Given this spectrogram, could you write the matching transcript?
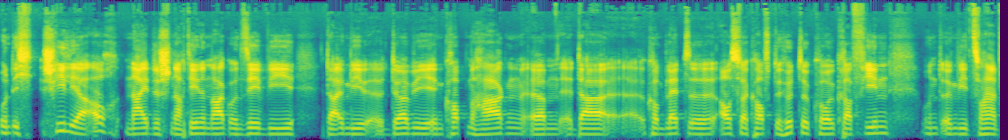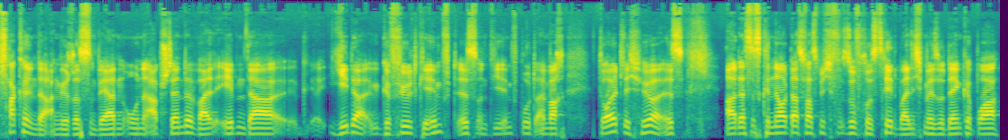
und ich schiele ja auch neidisch nach Dänemark und sehe, wie da irgendwie äh, Derby in Kopenhagen, ähm, da äh, komplett äh, ausverkaufte Hütte, Choreografien und irgendwie 200 Fackeln da angerissen werden ohne Abstände, weil eben da jeder gefühlt geimpft ist und die Impfquote einfach deutlich höher ist. Aber das ist genau das, was mich so frustriert, weil ich mir so denke, boah,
